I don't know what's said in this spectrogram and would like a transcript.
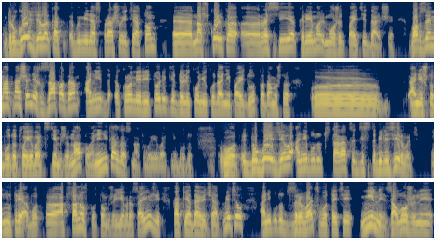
Другое дело, как вы меня спрашиваете о том, э, насколько э, Россия, Кремль может пойти дальше. Во взаимоотношениях с Западом они, кроме риторики, далеко никуда не пойдут, потому что э, они что, будут воевать с тем же НАТО? Они никогда с НАТО воевать не будут. Вот. И другое дело, они будут стараться дестабилизировать внутри вот, э, обстановку в том же Евросоюзе. Как я давеча отметил, они будут взрывать вот эти мины, заложенные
